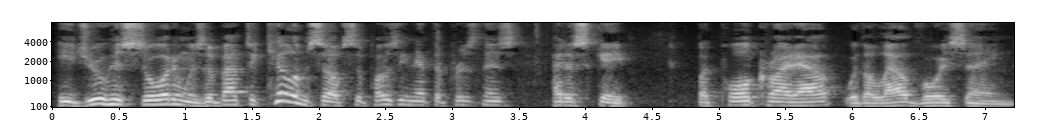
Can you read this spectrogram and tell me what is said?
he drew his sword and was about to kill himself, supposing that the prisoners had escaped. But Paul cried out with a loud voice, saying,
